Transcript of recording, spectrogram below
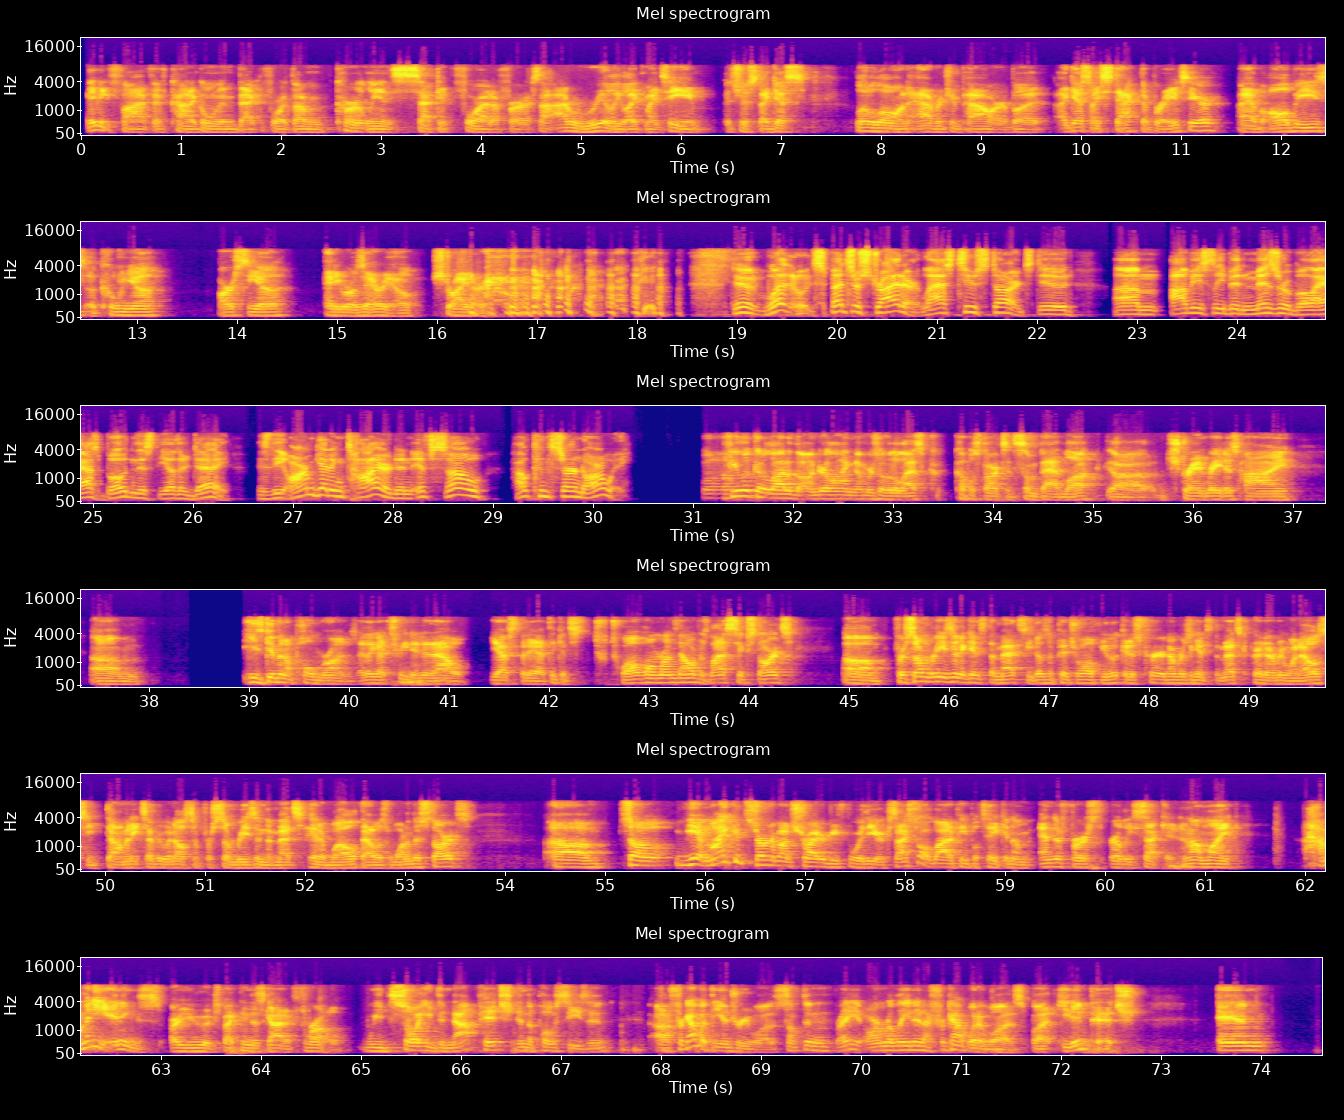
maybe five, have kind of going back and forth. I'm currently in second, four out of first. I, I really like my team. It's just, I guess, a little low on average in power, but I guess I stacked the Braves here. I have Albies, Acuna, Arcia, Eddie Rosario, Strider. dude, what Spencer Strider, last two starts, dude. Um, obviously been miserable. I asked Bowden this the other day. Is the arm getting tired? And if so, how concerned are we? Well, if you look at a lot of the underlying numbers over the last couple starts, it's some bad luck. Uh, strand rate is high. Um, he's given up home runs. I think I tweeted it out yesterday. I think it's 12 home runs now over his last six starts. Um, for some reason, against the Mets, he doesn't pitch well. If you look at his career numbers against the Mets compared to everyone else, he dominates everyone else. And for some reason, the Mets hit him well. That was one of the starts. Um, so yeah, my concern about Strider before the year, because I saw a lot of people taking him end of first, early second, and I'm like, how many innings are you expecting this guy to throw? We saw he did not pitch in the postseason. I uh, forgot what the injury was. Something right, arm related. I forgot what it was, but he didn't pitch. And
